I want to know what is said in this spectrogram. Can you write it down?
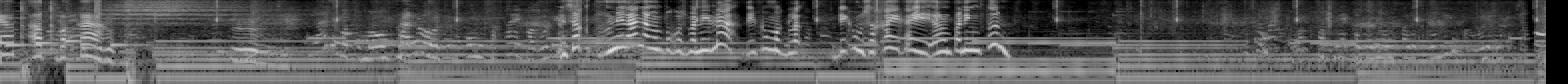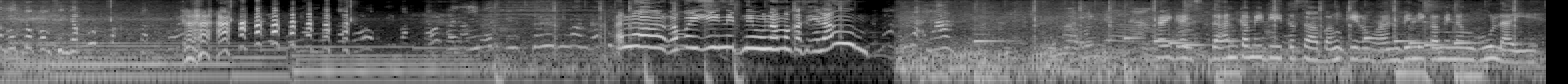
Shout out bakang. Hmm. Insak, nila naman pugos Manila. Di ko magla, di ko masakay kay anong panington. Gusto kong Singapore. Ala, kapay init ni mo naman kasi ilawom. Hi guys, daan kami dito sa Bangkiruan. Bili kami ng gulay.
